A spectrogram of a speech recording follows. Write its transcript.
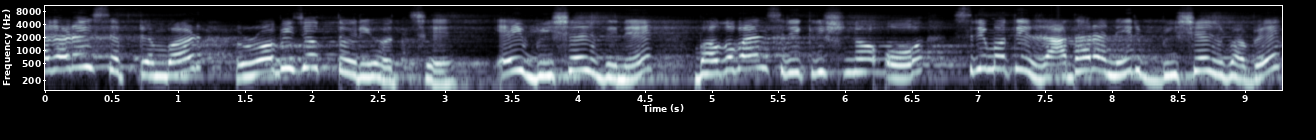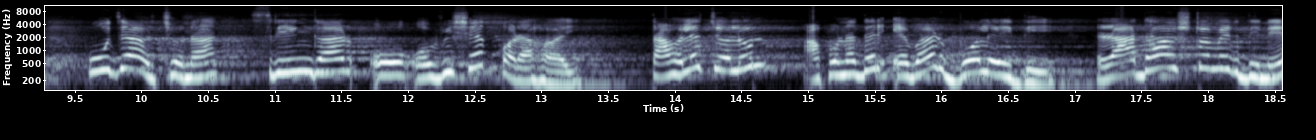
এগারোই সেপ্টেম্বর রবিযোগ তৈরি হচ্ছে। এই বিশেষ দিনে ভগবান শ্রীকৃষ্ণ ও শ্রীমতী রাধারানীর বিশেষভাবে পূজা অর্চনা, শৃঙ্গার ও অভিষেক করা হয়। তাহলে চলুন আপনাদের এবার বলেই দিই, রাধা অষ্টমীর দিনে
